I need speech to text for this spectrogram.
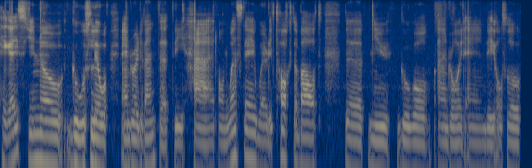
Hey guys, you know Google's little Android event that they had on Wednesday where they talked about the new Google Android and they also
